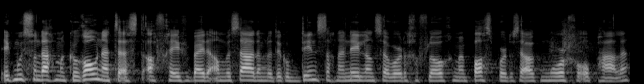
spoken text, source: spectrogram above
Ik moest vandaag mijn coronatest afgeven bij de ambassade... omdat ik op dinsdag naar Nederland zou worden gevlogen. Mijn paspoort zou ik morgen ophalen.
